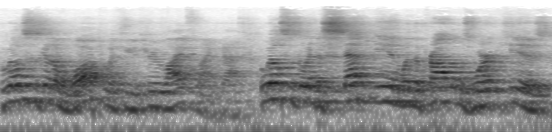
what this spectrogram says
Who else is going to walk with you through life like that? Who else is going to step in when the problems weren't his,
